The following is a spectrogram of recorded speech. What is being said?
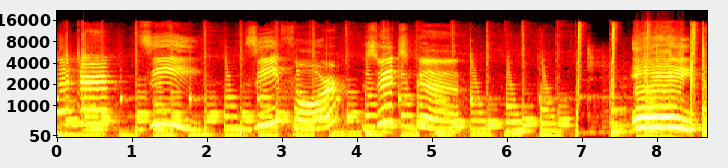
Letter Z. Z for zwetschge. A.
